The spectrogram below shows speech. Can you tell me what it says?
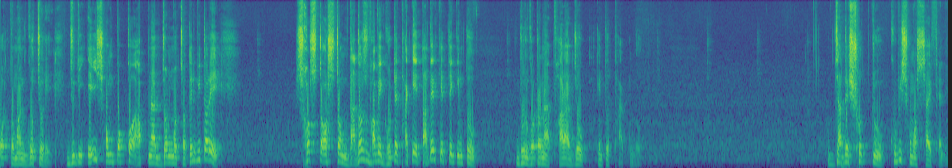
বর্তমান গোচরে। যদি এই সম্পর্ক আপনার জন্মছকের ভিতরে ষষ্ঠ, অষ্টম দ্বাদশভাবে ঘটে থাকে, তাদের ক্ষেত্রে কিন্তু দুর্ঘটনা, ফাড়া যোগ কিন্তু থাকল। যাদের শত্রু খুবই সমস্যায় ফেলে,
